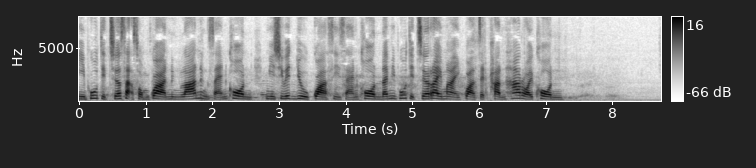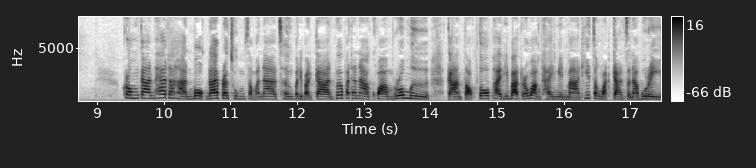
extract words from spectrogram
มีผู้ติดเชื้อสะสมกว่า1ล้าน1แสนคน มีชีวิตอยู่กว่า4แสนคน และมีผู้ติดเชื้อรายใหม่กว่า 7,500 คนกรมการแพทย์ทหารบกได้ประชุมสัมมนาเชิงปฏิบัติการเพื่อพัฒนาความร่วมมือ การตอบโต้ภัยพิบัติระหว่างไทยเมียนมาที่จังหวัดกาญจนบุรี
